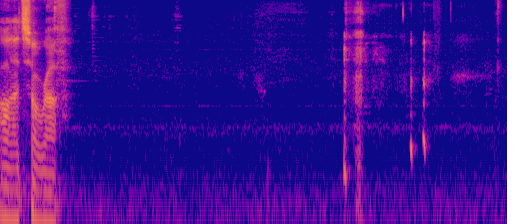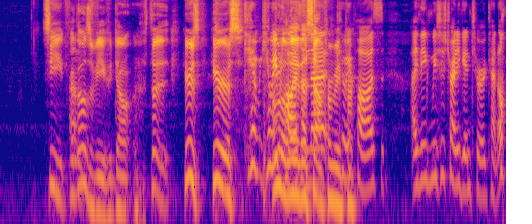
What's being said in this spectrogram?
Oh, that's so rough. See, for Um, those of you who don't, th- here's here's. Can, can I'm we gonna pause lay on this that? out for me. Can we pause? I think Misha's trying to get into her kennel.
